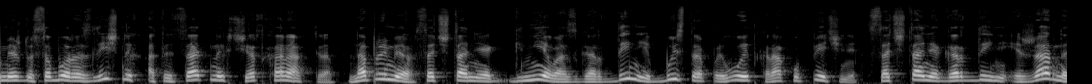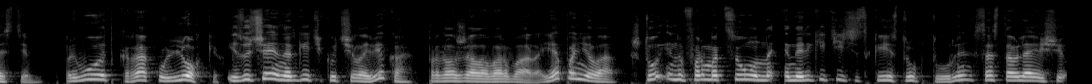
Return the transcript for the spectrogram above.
между собой различных отрицательных черт характера. Например, сочетание гнева с гордыней быстро приводит к раку печени. Сочетание гордыни и жадности приводит к раку легких. Изучая энергетику человека, продолжала Варвара, я поняла, что информационно-энергетические структуры, составляющие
